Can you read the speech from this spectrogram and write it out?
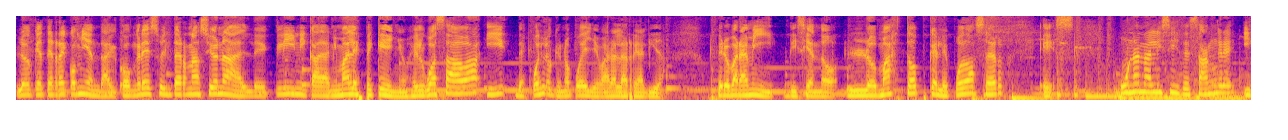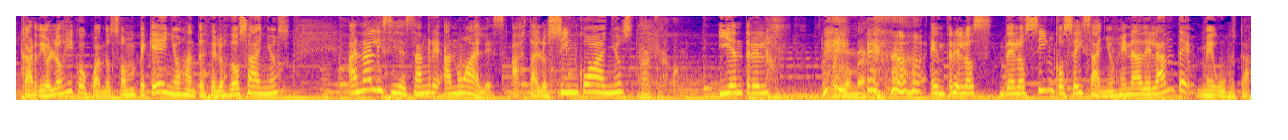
lo que te recomienda el Congreso Internacional de Clínica de Animales Pequeños, el WhatsApp, y después lo que no puede llevar a la realidad. Pero para mí, diciendo, lo más top que le puedo hacer es un análisis de sangre y cardiológico cuando son pequeños, antes de los dos años, análisis de sangre anuales hasta los cinco años Ah, qué asco. y entre los... Perdón, me asco. entre los de los 5 o 6 años en adelante me gusta.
